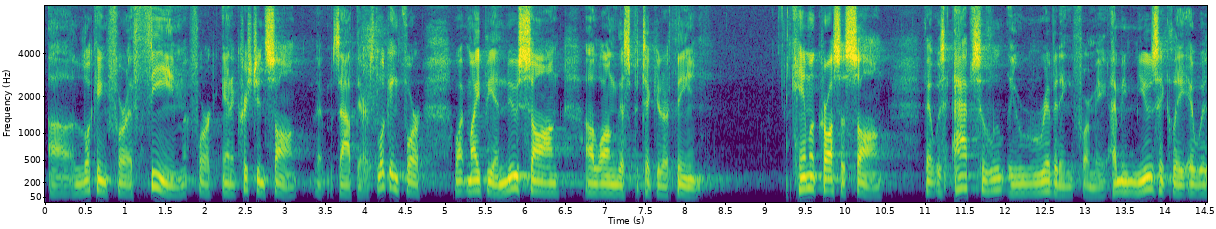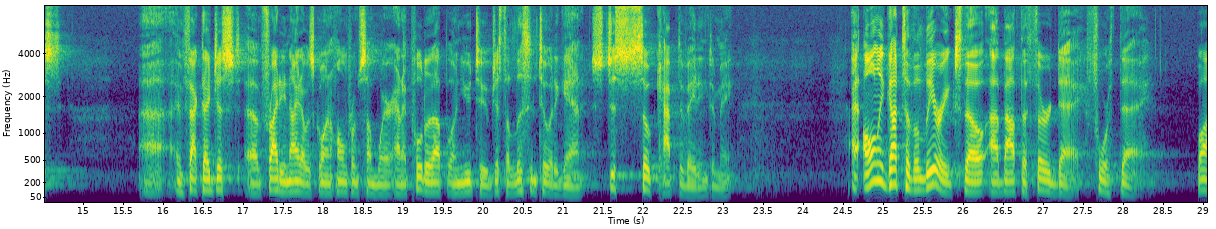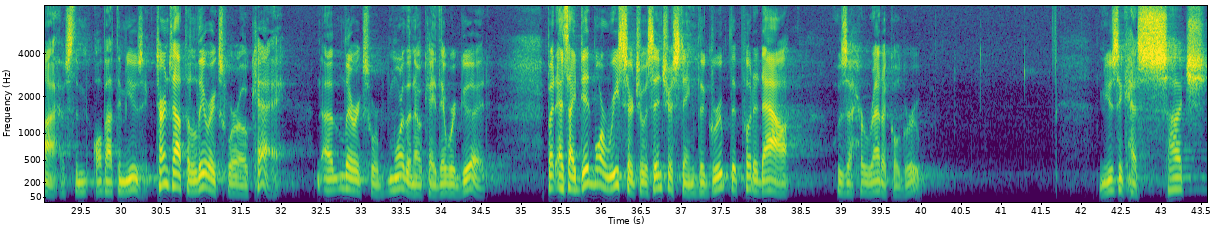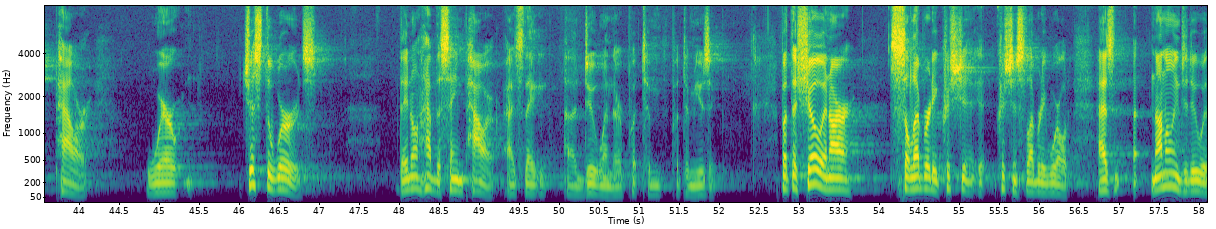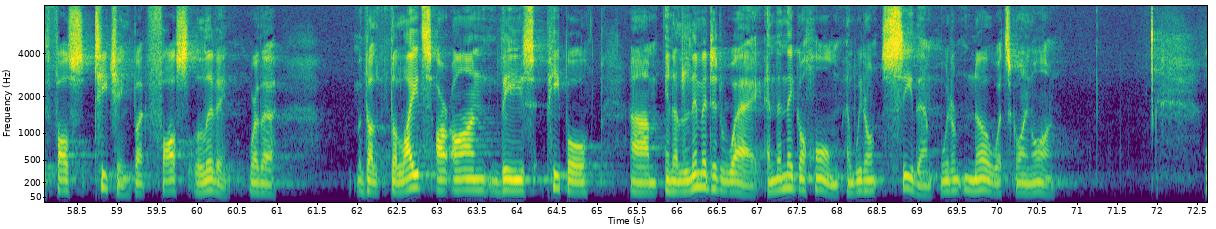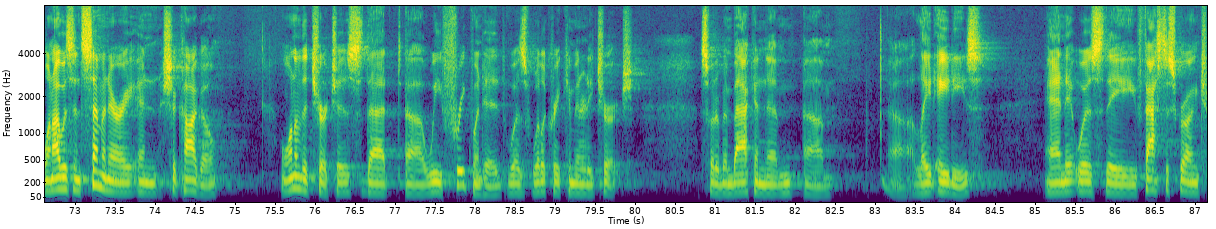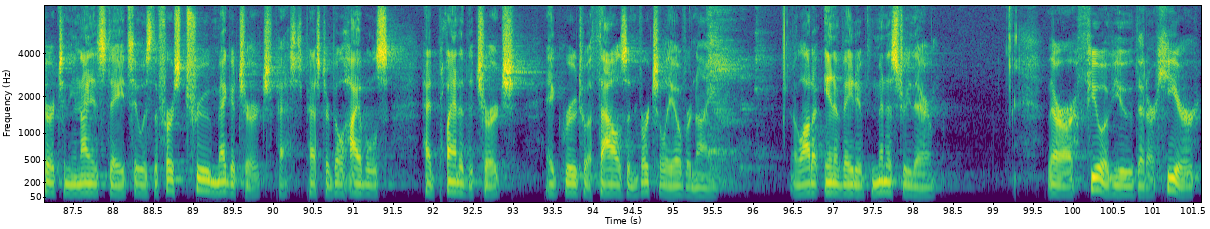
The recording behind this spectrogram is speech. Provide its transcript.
uh, looking for a theme for in a Christian song that was out there. I was looking for what might be a new song along this particular theme. I came across a song that was absolutely riveting for me. I mean, musically, it was uh, in fact, I just, uh, Friday night, I was going home from somewhere and I pulled it up on YouTube just to listen to it again. It's just so captivating to me. I only got to the lyrics, though, about the third day, fourth day. Why? It was the, all about the music. Turns out the lyrics were okay. Uh, lyrics were more than okay, they were good. But as I did more research, it was interesting. The group that put it out was a heretical group. Music has such power where just the words, they don't have the same power as they uh, do when they're put to, put to music. But the show in our celebrity Christian, Christian celebrity world has not only to do with false teaching, but false living, where the, the, the lights are on these people um, in a limited way, and then they go home and we don't see them. We don't know what's going on. When I was in seminary in Chicago, one of the churches that uh, we frequented was Willow Creek Community Church. This would have been back in the um, uh, late 80s, and it was the fastest growing church in the United States. It was the first true megachurch. Pastor Bill Hybels had planted the church. It grew to a thousand virtually overnight. A lot of innovative ministry there. There are a few of you that are here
